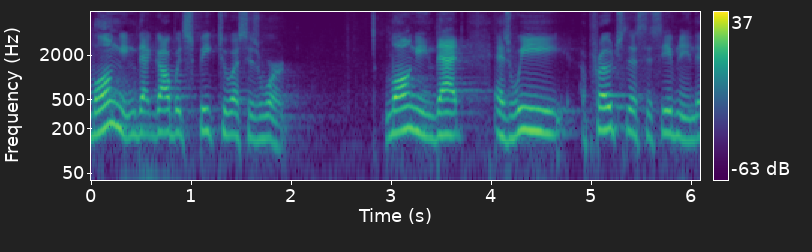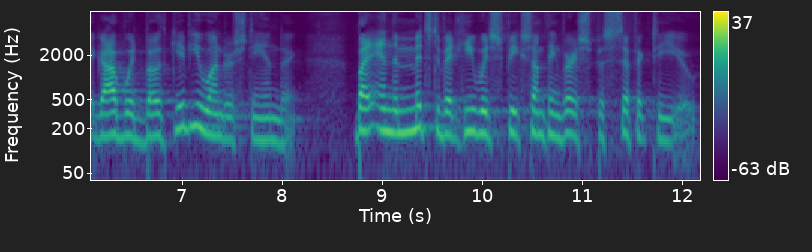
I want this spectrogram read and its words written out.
longing that God would speak to us his word longing that as we approach this this evening, that God would both give you understanding, but in the midst of it, He would speak something very specific to you.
